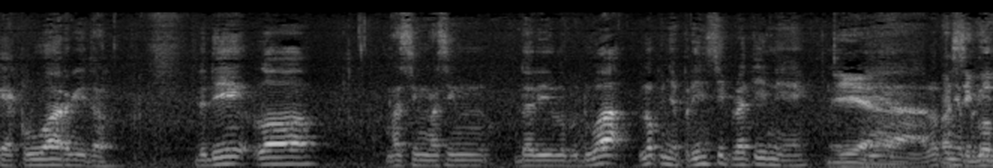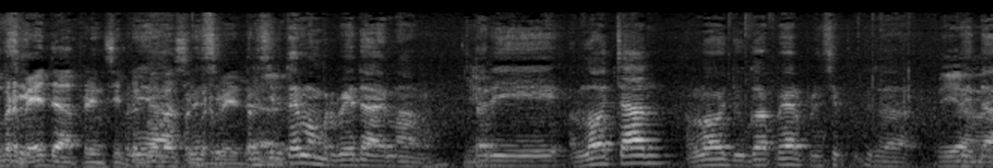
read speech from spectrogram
Kayak keluar gitu. Jadi lo masing-masing dari lo berdua lo punya prinsip berarti ini ya? Iya, lo pasti prinsip. berbeda, prinsipnya Iya, gua pasti prinsip- berbeda. Prinsipnya emang berbeda emang. Iya. Dari lo Chan, lo juga Per prinsip juga Iya, beda.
